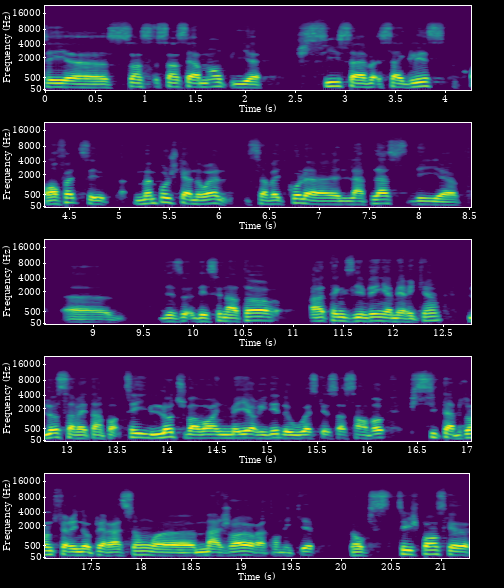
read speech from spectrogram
C'est euh, sin- sincèrement, puis si ça, glisse, en fait, c'est même pas jusqu'à Noël. Ça va être quoi la, la place des, des sénateurs à Thanksgiving américain, là, ça va être important. Là, tu vas avoir une meilleure idée de où est-ce que ça s'en va. Puis si tu as besoin de faire une opération euh, majeure à ton équipe. Donc, tu sais, je pense qu'ils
